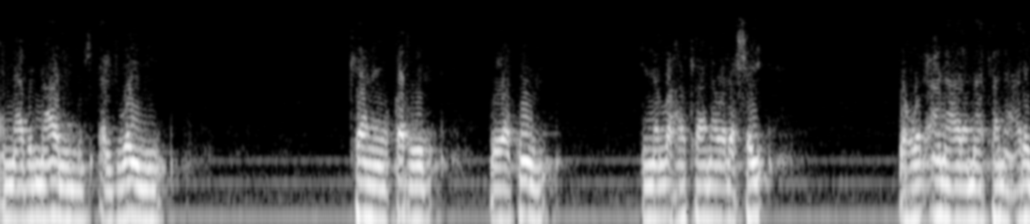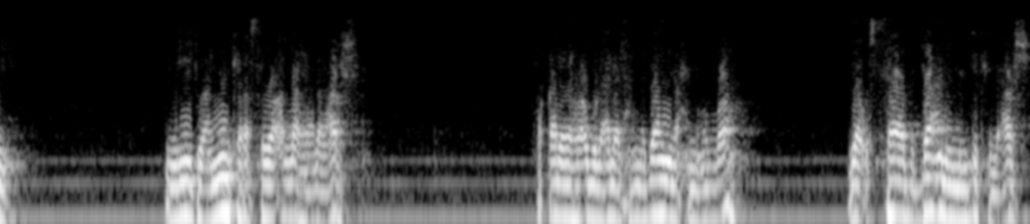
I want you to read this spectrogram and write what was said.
أن أبا المعالي الجويني كان يقرر ويقول إن الله كان ولا شيء وهو الآن على ما كان عليه. يريد أن ينكر استواء الله على العرش. فقال له أبو العلاء الحمداني رحمه الله يا أستاذ دعنا من ذكر العرش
